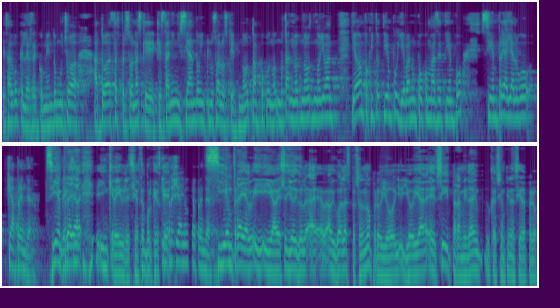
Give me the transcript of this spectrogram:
es algo que les recomiendo mucho a, todas estas personas que, que, están iniciando, incluso a los que no tampoco, no, no, no, no, llevan, llevan poquito tiempo y llevan un poco más de tiempo. Siempre hay algo que aprender. Siempre hay algo increíble, ¿cierto? Porque es siempre hay algo que aprender. Siempre hay algo, y, a veces yo digo, oigo a las personas, no, pero yo, yo ya, eh, sí, para mí la educación financiera, pero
